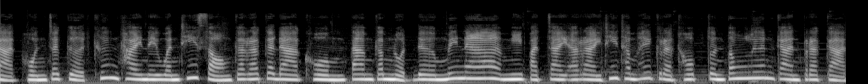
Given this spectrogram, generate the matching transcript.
กาศผลจะเกิดขึ้นภายในวันที่ 2 กรกฎาคม ตามกำหนดเดิมไม่น่ามีปัจจัยอะไรที่ทำให้กระทบจนต้องเลื่อนการประกาศ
